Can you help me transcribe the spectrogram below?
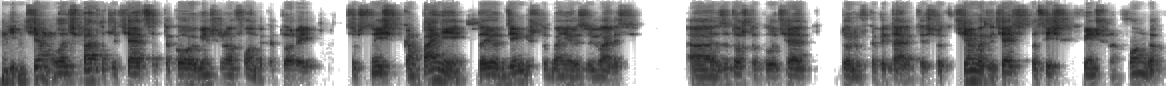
И чем Launchpad отличается от такого венчурного фонда, который, собственно, ищет компании, дает деньги, чтобы они развивались, э, за то, что получает долю в капитале. То есть вот чем вы отличаетесь от классических венчурных фондов,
